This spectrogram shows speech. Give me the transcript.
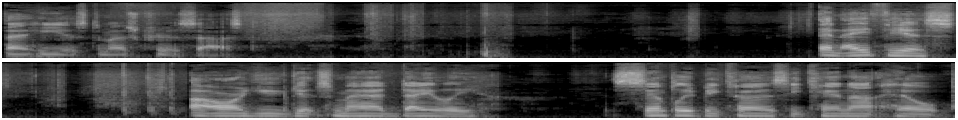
that he is the most criticized. An atheist, I argue, gets mad daily simply because he cannot help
